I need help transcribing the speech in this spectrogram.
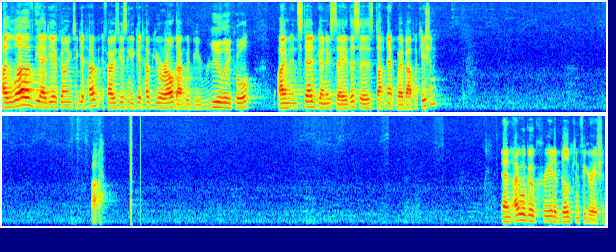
I love the idea of going to GitHub. If I was using a GitHub URL, that would be really cool. I'm instead going to say this is .NET Web Application. Ah. And I will go create a build configuration.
